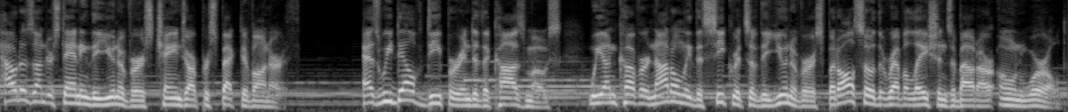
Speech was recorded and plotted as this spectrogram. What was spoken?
How does understanding the universe change our perspective on Earth? As we delve deeper into the cosmos, we uncover not only the secrets of the universe but also the revelations about our own world.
